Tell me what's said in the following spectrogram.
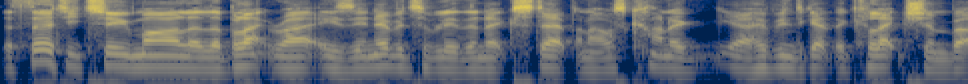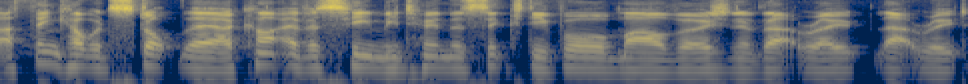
The 32 mile of the black rat is inevitably the next step, and I was kind of yeah hoping to get the collection, but I think I would stop there. I can't ever see me doing the 64 mile version of that route that route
